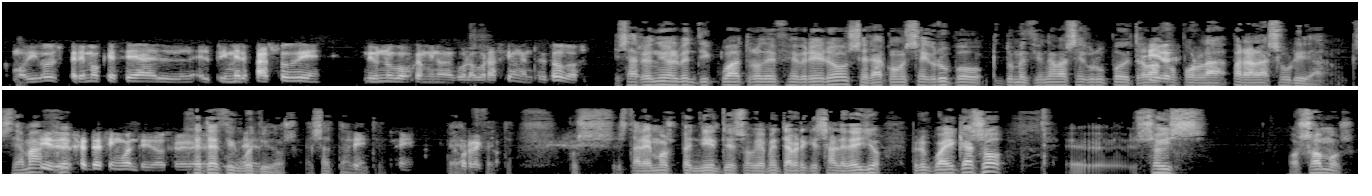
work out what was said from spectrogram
como digo, esperemos que sea el, el primer paso de, de un nuevo camino de colaboración entre todos. Esa reunión el 24 de febrero será con ese grupo que tú mencionabas, ese grupo de trabajo del- por la, para la seguridad. Se llama Sí, del G- GT52. eh, GT52, eh, exactamente. Sí, sí, correcto. Pues estaremos pendientes, obviamente, a ver qué sale de ello. Pero en cualquier caso, eh, sois, o somos,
